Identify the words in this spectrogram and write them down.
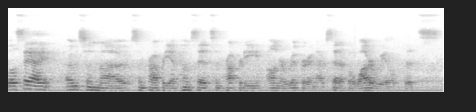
Well, say I own some uh, some property. I've homesteaded some property on a river, and I've set up a water wheel that's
